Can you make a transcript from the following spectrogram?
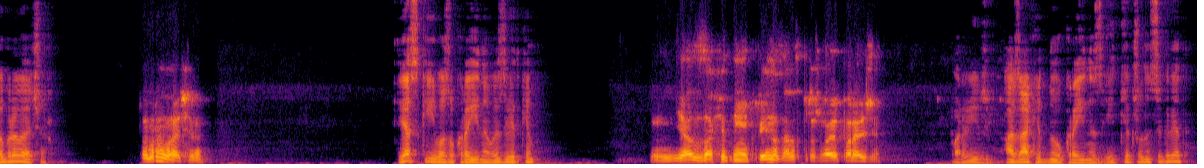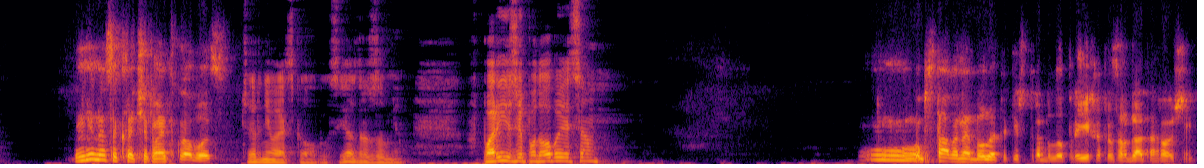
Добрий вечір. Доброго вечора. Я з Києва, з України. Ви звідки? Я з Західної України, зараз проживаю в Парижі. В Парижі. А Західної України звідки, якщо не секрет? Ні, не секрет, Чернівецька область. Чернівецька область, я зрозумів. В Парижі подобається? Ну, обставини були такі, що треба було приїхати заробляти гроші.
